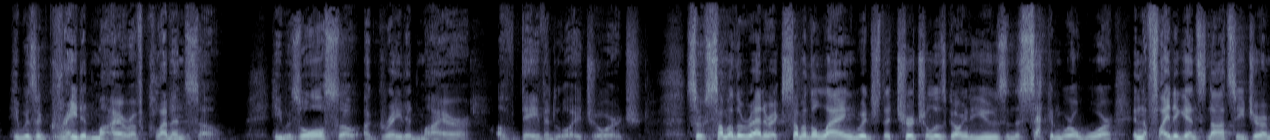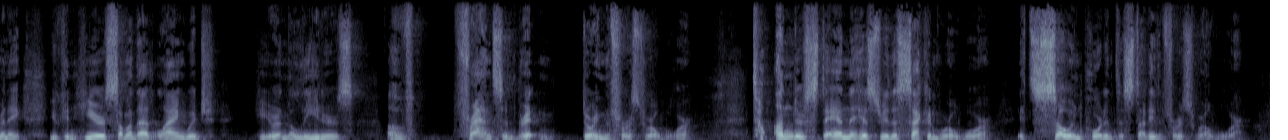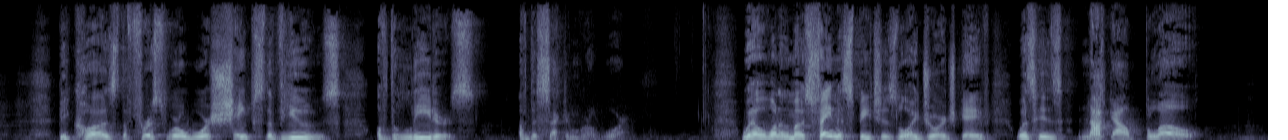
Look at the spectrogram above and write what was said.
He was a great admirer of Clemenceau. He was also a great admirer of David Lloyd George. So, some of the rhetoric, some of the language that Churchill is going to use in the Second World War in the fight against Nazi Germany, you can hear some of that language here in the leaders of France and Britain during the First World War to understand the history of the Second World War, it's so important to study the First World War because the First World War shapes the views of the leaders of the Second World War. Well, one of the most famous speeches Lloyd George gave was his knockout blow.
